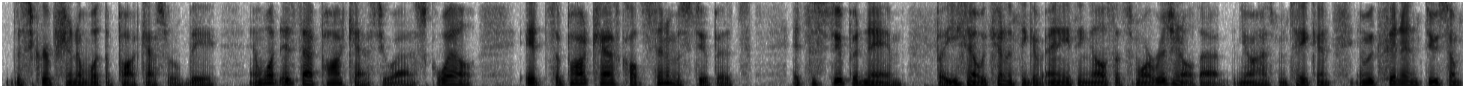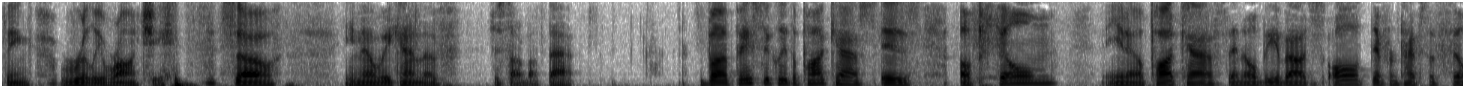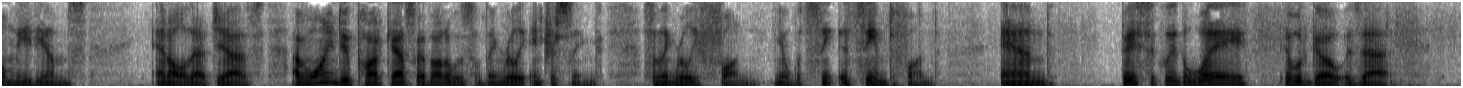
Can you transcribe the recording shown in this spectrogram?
description of what the podcast will be. And what is that podcast, you ask? Well, it's a podcast called Cinema Stupids. It's a stupid name, but you know, we couldn't think of anything else that's more original that, you know, has been taken, and we couldn't do something really raunchy. So, you know, we kind of just thought about that. But basically, the podcast is a film, you know, podcast, and it'll be about just all different types of film mediums and all that jazz. I've been wanting to do podcasts. I thought it was something really interesting, something really fun. You know, what it seemed fun. And basically, the way it would go is that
